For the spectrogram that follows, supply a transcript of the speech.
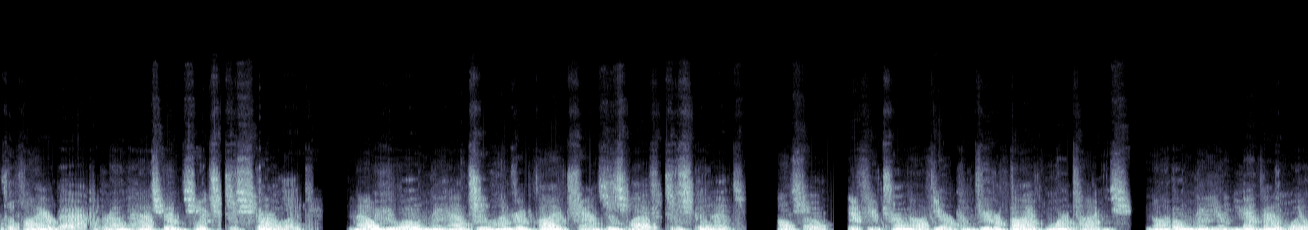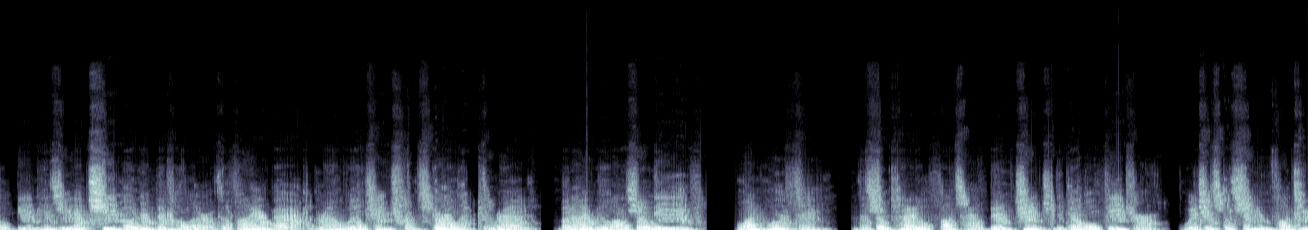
the color of the fire has been to scarlet. Now you only have 205 chances left to spin it. Also, if you turn off your computer five more times, not only your Never will be in his EXE mode and the color of the fire background will change from scarlet to red, but I will also leave. One more thing. The subtitle fonts have been changed to double feature, which is the same font you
